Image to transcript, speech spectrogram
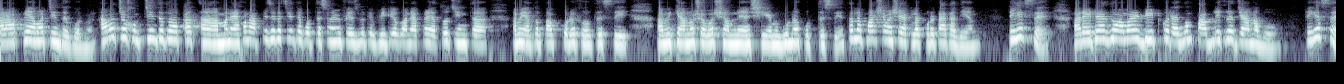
আর আপনি আমার চিন্তা করবেন। আমার যখন চিন্তা তো মানে এখন আপনি যেটা চিন্তা করতেছেন, আমি ফেসবুকে ভিডিও বানাই, আপনার এত চিন্তা, আমি এত পাপ করে ফেলতেছি, আমি কেন সবার সামনে আসি, আমি গুণা করতেছি, তাহলে মাসে মাসে এক লাখ করে টাকা দিয়েন। ঠিক আছে? আর এটা একদম আমার ডিট করে একদম পাবলিকরে জানাব। ঠিক আছে?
